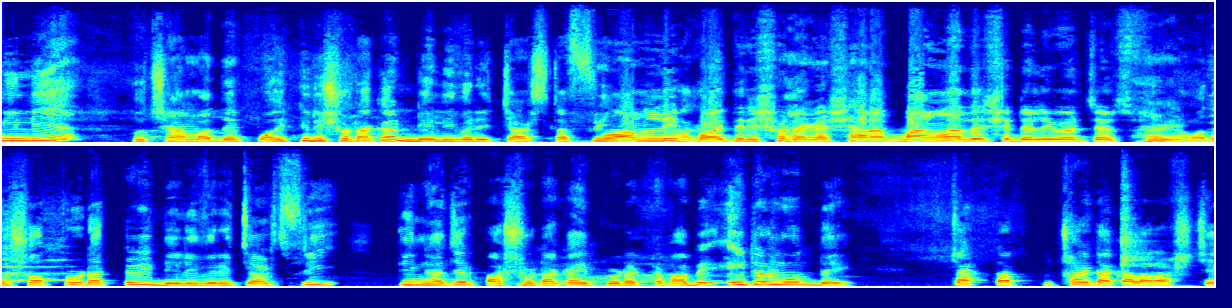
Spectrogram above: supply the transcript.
মিলিয়ে হচ্ছে আমাদের পঁয়ত্রিশশো টাকা ডেলিভারি চার্জটা ফ্রি অনলি পঁয়ত্রিশশো টাকা সারা বাংলাদেশে ডেলিভারি চার্জ ফ্রি হ্যাঁ আমাদের সব প্রোডাক্টেরই ডেলিভারি চার্জ ফ্রি তিন হাজার পাঁচশো টাকা এই প্রোডাক্টটা পাবে। এটার মধ্যে চারটা ছয়টা কালার আসছে।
